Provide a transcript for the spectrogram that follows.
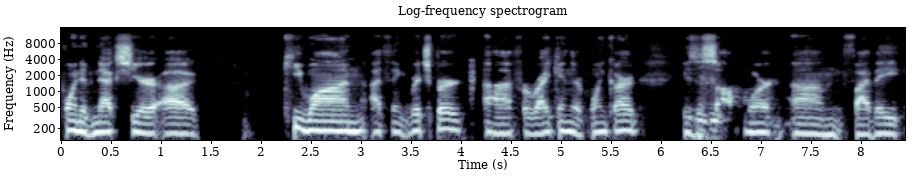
point of next year, uh Kiwan, I think Richburg, uh, for Ryken, their point guard. He's a mm-hmm. sophomore, um, five eight.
